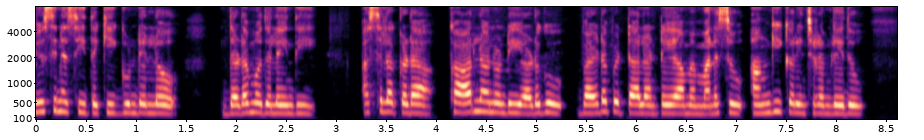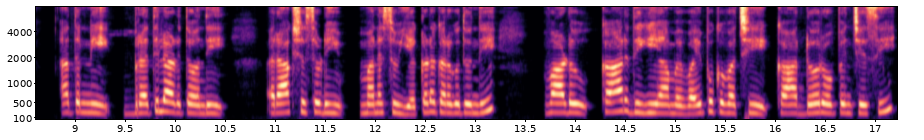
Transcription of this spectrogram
చూసిన సీతకి గుండెల్లో దడ మొదలైంది. అసలు అక్కడ కారులో నుండి అడుగు బయట పెట్టాలంటే ఆమె మనసు అంగీకరించడం లేదు. అతన్ని బ్రతిలాడుతోంది. రాక్షసుడి మనసు ఎక్కడ కరుగుతుంది? వాడు కారు దిగి ఆమె వైపుకు వచ్చి కార్ డోర్ ఓపెన్ చేసి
